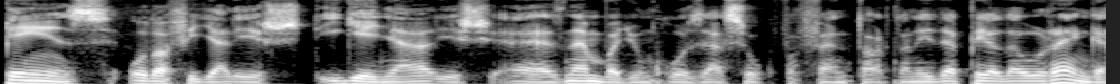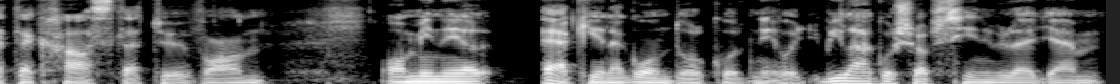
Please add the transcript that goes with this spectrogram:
pénz, odafigyelést igényel, és ehhez nem vagyunk hozzászokva fenntartani, de például rengeteg háztető van, aminél el kéne gondolkodni, hogy világosabb színű legyen,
